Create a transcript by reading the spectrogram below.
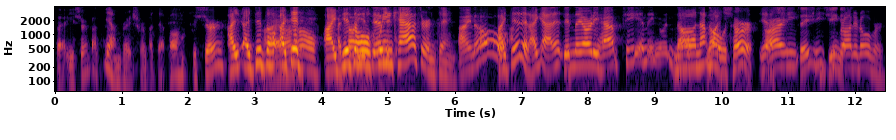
That, you sure about that? Yeah, I'm very sure about that, Paul. You sure? I, I did the I, don't did know. I did thought the whole did Queen it. Catherine thing. I know. I did it. I got it. Didn't they already have tea in England? No, not no, much. it was her. Yeah, All right, she, see, she, she brought it over.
